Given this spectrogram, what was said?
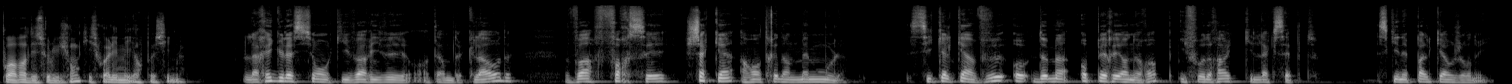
pour avoir des solutions qui soient les meilleures possibles. La régulation qui va arriver en termes de cloud, va forcer chacun à rentrer dans le même moule. Si quelqu'un veut demain opérer en Europe, il faudra qu'il l'accepte, ce qui n'est pas le cas aujourd'hui.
